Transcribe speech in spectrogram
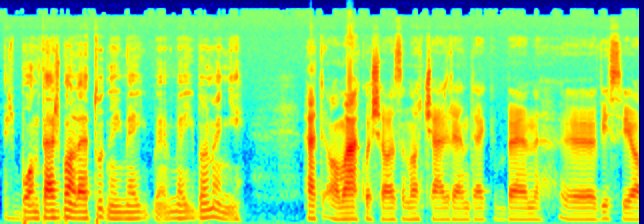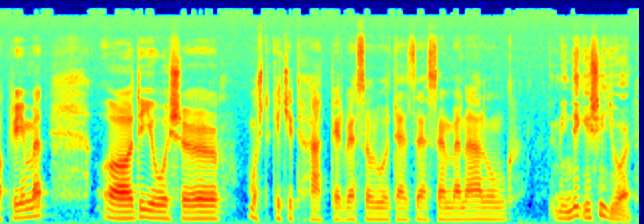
És bontásban lehet tudni, hogy melyik, melyikből mennyi? Hát a mákos az a nagyságrendekben ö, viszi a primet. A diós ö, most kicsit háttérbe szorult ezzel szemben állunk. Mindig is így volt?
